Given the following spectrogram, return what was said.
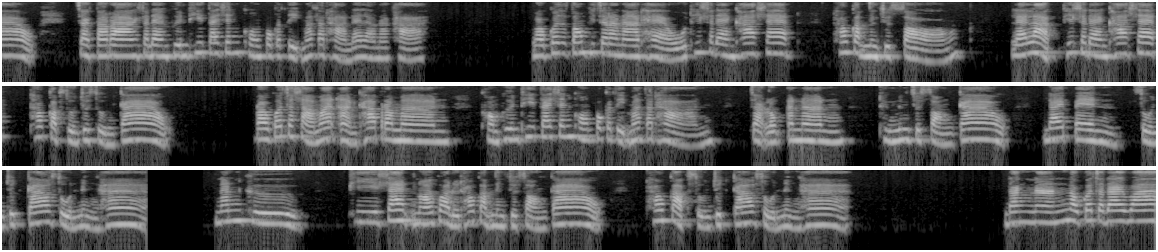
1.29 จากตารางแสดงพื้นที่ใต้เส้นโค้งปกติมาตรฐานได้แล้วนะคะ เราก็จะต้องพิจารณาแถวที่แสดงค่า z เท่ากับ 1.2 และหลักที่แสดงค่า z เท่ากับ 0.09 เราก็จะสามารถอ่านค่าประมาณของพื้นที่ใต้เส้นโค้งปกติมาตรฐาน จากลบอนันต์ถึง 1.29 ได้เป็น 0.9015 นั่นคือ pz น้อยกว่าหรือเท่ากับ 1.29 เท่ากับ 0.9015 ดังนั้นเราก็จะได้ว่า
